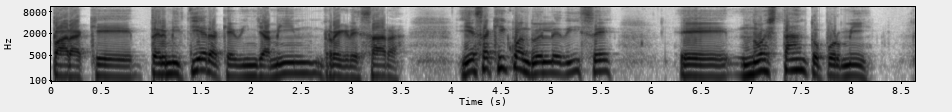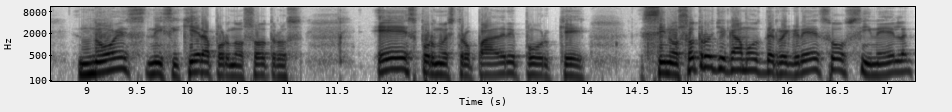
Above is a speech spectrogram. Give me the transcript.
para que permitiera que Benjamín regresara. Y es aquí cuando él le dice, eh, no es tanto por mí, no es ni siquiera por nosotros, es por nuestro Padre, porque si nosotros llegamos de regreso sin Él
